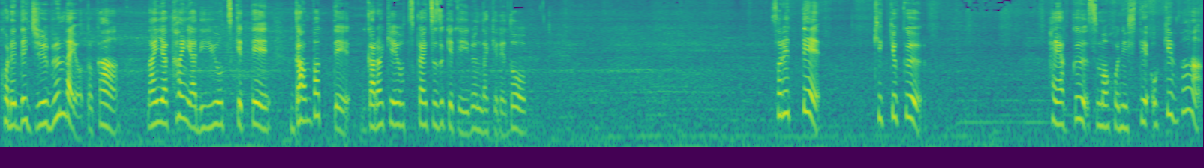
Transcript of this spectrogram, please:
これで十分だよとかなんやかんや理由をつけて頑張ってガラケーを使い続けているんだけれどそれって結局早くスマホにしておけば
